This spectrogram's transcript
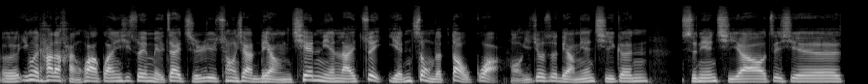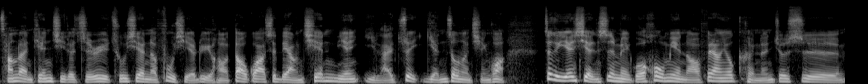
呃，因为它的喊话关系，所以美债殖率创下两千年来最严重的倒挂，哦，也就是两年期跟十年期啊这些长短天期的殖率出现了负斜率，哈，倒挂是两千年以来最严重的情况。这个也显示美国后面呢非常有可能就是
